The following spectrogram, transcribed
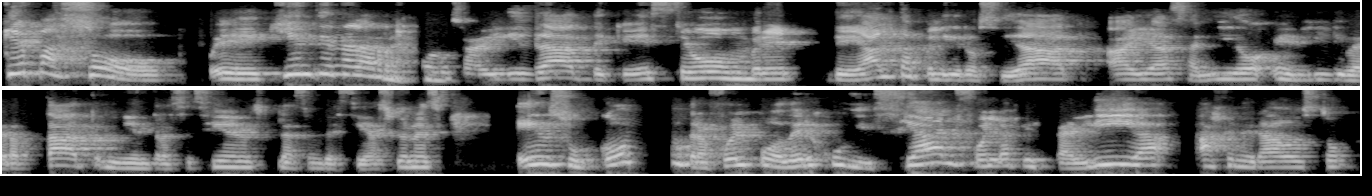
¿Qué pasó? Eh, ¿Quién tiene la responsabilidad de que este hombre de alta peligrosidad haya salido en libertad mientras se siguen las investigaciones en su contra? ¿Fue el Poder Judicial? ¿Fue la Fiscalía? Ha generado esto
